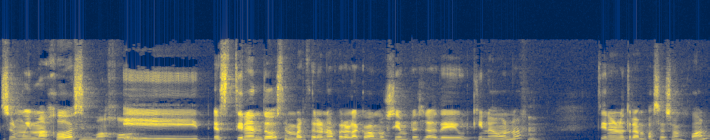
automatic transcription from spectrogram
Son muy majos. Muy majos. Y es- tienen dos en Barcelona, pero la que vamos siempre es la de Urquinaona. Hmm. tienen otra en Paseo San Juan.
